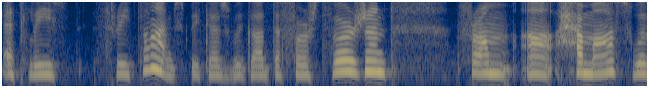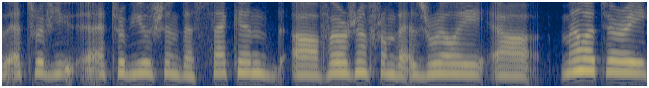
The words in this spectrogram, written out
at least three times because we got the first version from uh, Hamas with attribu- attribution, the second uh, version from the Israeli uh, military.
